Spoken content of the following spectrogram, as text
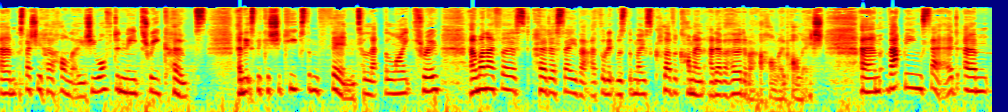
um, especially her holos, you often need three coats. And it's because she keeps them thin to let the light through. And when I first heard her say that, I thought it was the most clever comment I'd ever heard about a holo polish. Um, that being said, um,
